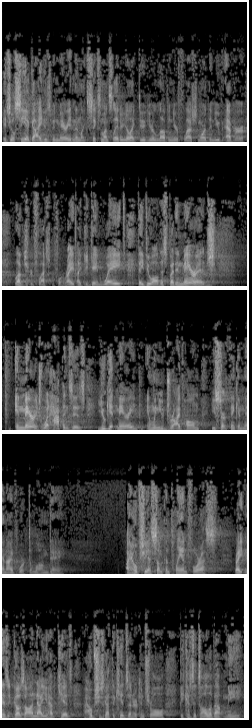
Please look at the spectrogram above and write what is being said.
is you'll see a guy who's been married and then like six months later, you're like, dude, you're loving your flesh more than you've ever loved your flesh before, right? Like you gain weight, they do all this. But in marriage, in marriage, what happens is you get married, and when you drive home, you start thinking, man, I've worked a long day. I hope she has something planned for us, right? And as it goes on, now you have kids. I hope she's got the kids under control because it's all about me.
